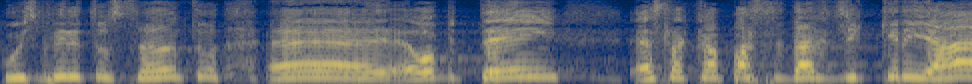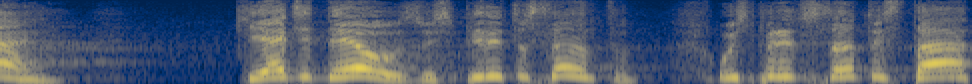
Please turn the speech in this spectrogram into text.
O Espírito Santo é, obtém essa capacidade de criar, que é de Deus, o Espírito Santo. O Espírito Santo está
